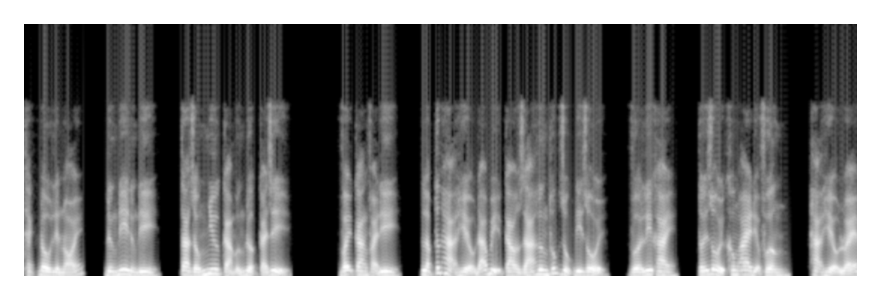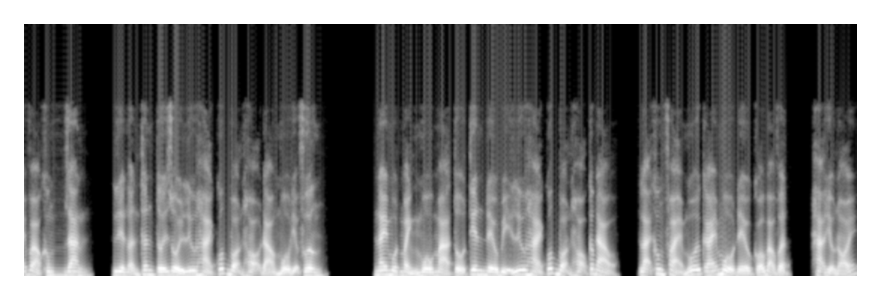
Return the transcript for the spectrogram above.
thạch đầu liền nói, đừng đi đừng đi, ta giống như cảm ứng được cái gì. Vậy càng phải đi, lập tức Hạ Hiểu đã bị Cao Giá Hưng thúc giục đi rồi, vừa ly khai, tới rồi không ai địa phương, Hạ Hiểu lóe vào không gian, liền ẩn thân tới rồi Lưu Hải Quốc bọn họ đảo mổ địa phương. Nay một mảnh mồ mà tổ tiên đều bị Lưu Hải Quốc bọn họ cấp đào, lại không phải mỗi cái mồ đều có bảo vật, Hạ Hiểu nói,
